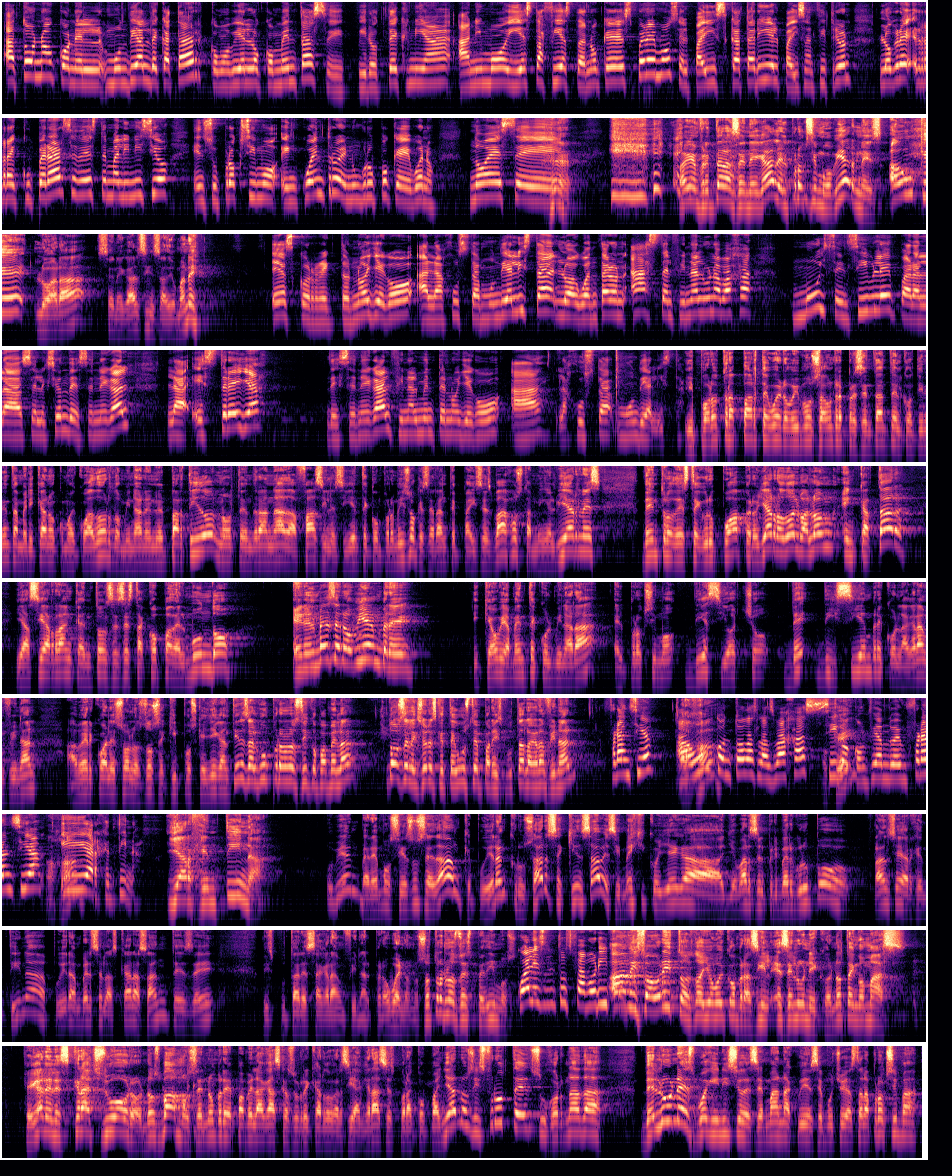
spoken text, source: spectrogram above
a tono con el Mundial de Qatar, como bien lo comentas, eh, pirotecnia, ánimo y esta fiesta, ¿no? Que esperemos el país catarí, el país anfitrión, logre recuperarse de este mal inicio en su próximo encuentro en un grupo que, bueno, no es... Eh... Van a enfrentar a Senegal el próximo viernes, aunque lo hará Senegal sin Sadio Mané. Es correcto, no llegó a la justa mundialista, lo aguantaron hasta el final, una baja muy sensible para la selección de Senegal la estrella de Senegal finalmente no llegó a la justa mundialista. Y por otra parte, bueno, vimos a un representante del continente americano como Ecuador dominar en el partido. No tendrá nada fácil el siguiente compromiso, que será ante Países Bajos, también el viernes, dentro de este grupo A. Pero ya rodó el balón en Qatar y así arranca entonces esta Copa del Mundo en el mes de noviembre y que obviamente culminará el próximo 18 de diciembre con la gran final a ver cuáles son los dos equipos que llegan. ¿Tienes algún pronóstico, Pamela? ¿Dos selecciones que te gusten para disputar la gran final? Francia, aún con todas las bajas, sigo confiando en Francia y Argentina. Y Argentina. Muy bien, veremos si eso se da, aunque pudieran cruzarse, quién sabe, si México llega a llevarse el primer grupo, Francia y Argentina pudieran verse las caras antes de disputar esa gran final. Pero bueno, nosotros nos despedimos. ¿Cuáles son tus favoritos? Ah, mis favoritos. No, yo voy con Brasil, es el único, no tengo más que gane el Scratch du Oro. Nos vamos. En nombre de Pamela Gasca, soy Ricardo García. Gracias por acompañarnos. Disfruten su jornada de lunes. Buen inicio de semana. Cuídense mucho y hasta la próxima.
